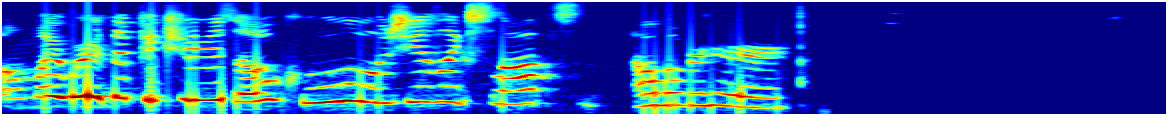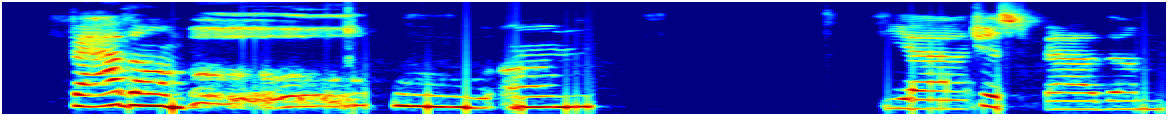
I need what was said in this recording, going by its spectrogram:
Oh my word, that picture is so cool. She has like sloths all over her. Fathom. Ooh, um. Yeah, just Fathom.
